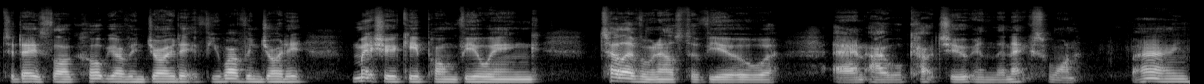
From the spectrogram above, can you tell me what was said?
today's vlog. Hope you have enjoyed it. If you have enjoyed it make sure you keep on viewing. Tell everyone else to view and I will catch you in the next one. Bye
